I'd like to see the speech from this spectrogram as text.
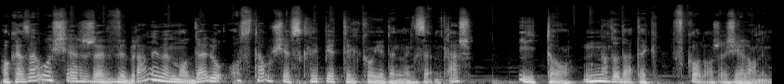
okazało się, że w wybranym modelu ostał się w sklepie tylko jeden egzemplarz i to na dodatek w kolorze zielonym.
